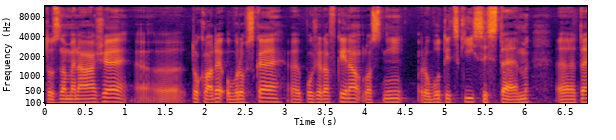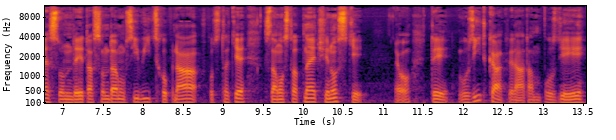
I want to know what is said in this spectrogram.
To znamená, že to klade obrovské požadavky na vlastní robotický systém té sondy. Ta sonda musí být schopná v podstatě samostatné činnosti. Jo? Ty vozítka, která tam později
